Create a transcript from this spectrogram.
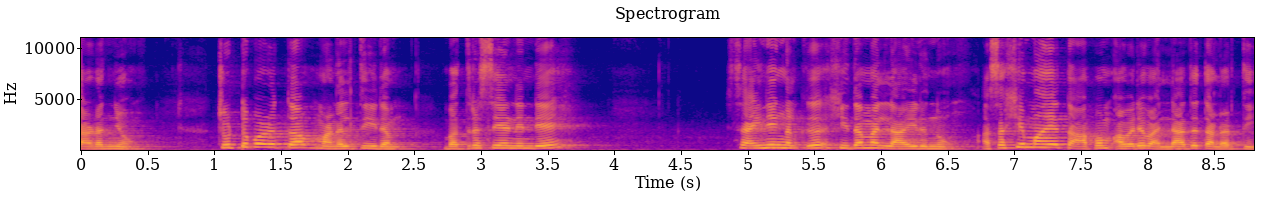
തടഞ്ഞു. ചുട്ടുപഴുത്ത മണൽത്തീരം. ഭദ്രസേനന്റെ സൈന്യങ്ങൾക്ക് ഹിതമല്ലായിരുന്നു. അസഹ്യമായ താപം അവരെ വല്ലാതെ തളർത്തി.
